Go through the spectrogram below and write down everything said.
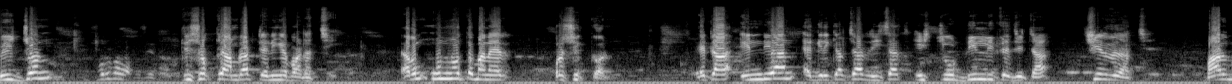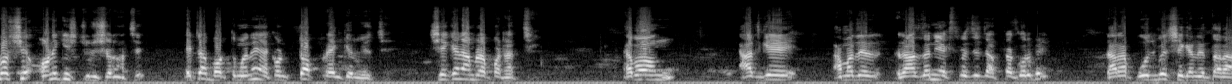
বিশ জন কৃষককে আমরা ট্রেনিংয়ে পাঠাচ্ছি এবং উন্নত মানের প্রশিক্ষণ। এটা ইন্ডিয়ান এগ্রিকালচার রিসার্চ ইনস্টিটিউট দিল্লিতে যেটা, সেটাতে যাচ্ছে। ভারতবর্ষে অনেক ইনস্টিটিউশন আছে, এটা বর্তমানে এখন টপ র্যাঙ্কে রয়েছে। সেখানে আমরা পাঠাচ্ছি। এবং আজকে আমাদের রাজধানী এক্সপ্রেসে যাত্রা করবে। তারা পৌঁছবে, সেখানে তারা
